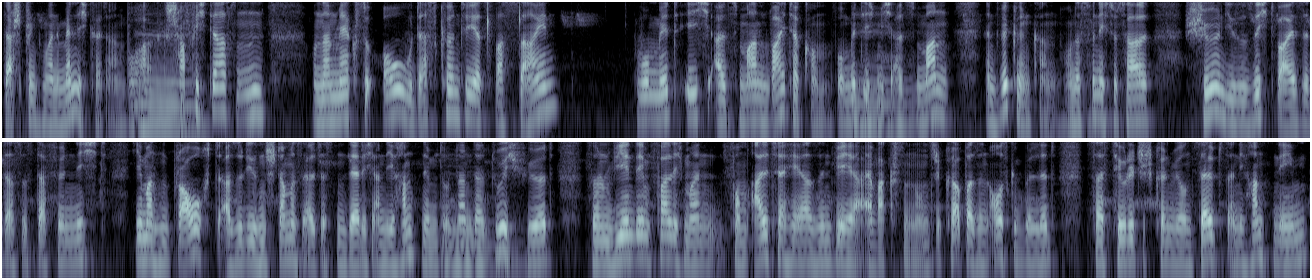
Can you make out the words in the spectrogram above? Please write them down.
da springt meine Männlichkeit an. Boah, mm. schaffe ich das? Mm. Und dann merkst du, oh, das könnte jetzt was sein womit ich als Mann weiterkomme, womit mhm. ich mich als mhm. Mann entwickeln kann. Und das finde ich total schön, diese Sichtweise, dass es dafür nicht jemanden braucht, also diesen Stammesältesten, der dich an die Hand nimmt und mhm. dann da mhm. durchführt, sondern wir in dem Fall, ich meine, vom Alter her sind wir ja erwachsen, unsere Körper sind ausgebildet. Das heißt, theoretisch können wir uns selbst an die Hand nehmen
